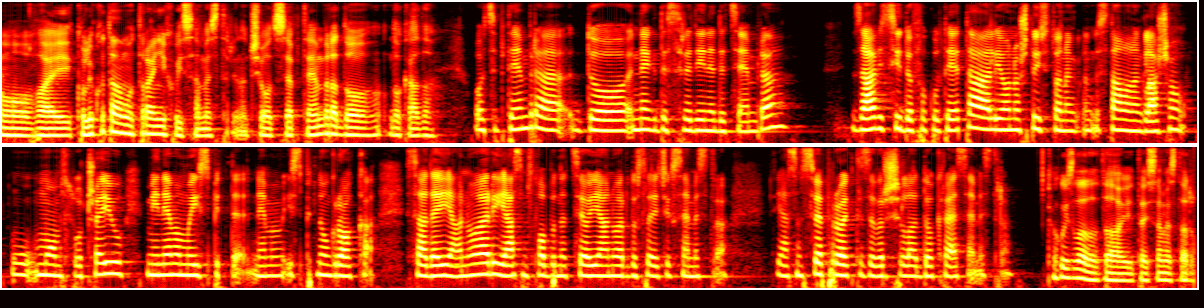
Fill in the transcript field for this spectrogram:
Ovaj, koliko tamo traju njihovi semestri? Znači od septembra do, do kada? Od septembra do negde sredine decembra. Zavisi do fakulteta, ali ono što isto nag- stalno naglašavam u mom slučaju, mi nemamo ispite, nemamo ispitnog roka. Sada je januar i ja sam slobodna ceo januar do sljedećeg semestra. Ja sam sve projekte završila do kraja semestra. Kako izgleda taj, taj semestar?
